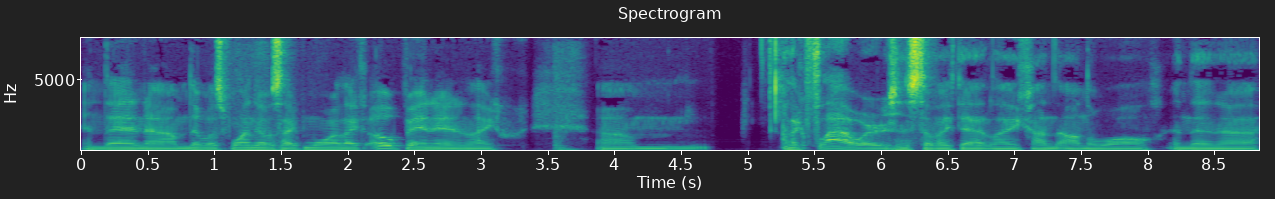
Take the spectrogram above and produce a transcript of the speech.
And then um, there was one that was like more like open and like um, like flowers and stuff like that, like on on the wall. And then uh,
